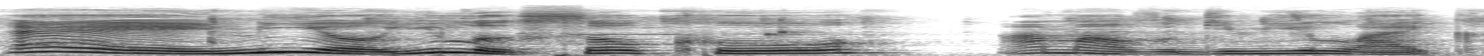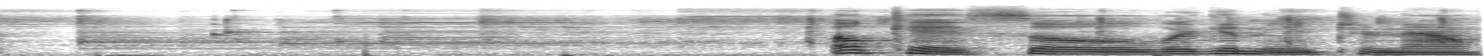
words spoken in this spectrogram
Hey, Neo, you look so cool. I might as well give you like. Okay, so we're gonna enter now.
